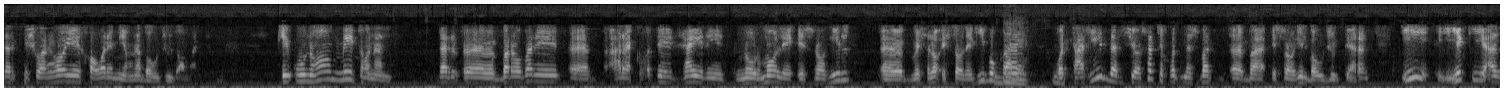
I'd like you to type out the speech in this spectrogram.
در کشورهای خاور میانه به وجود آمد که اونها می‌تونن در برابر حرکات غیر نرمال اسرائیل مثلا استادگی بکنن بله. و تغییر در سیاست خود نسبت به اسرائیل به وجود بیارن. این یکی از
